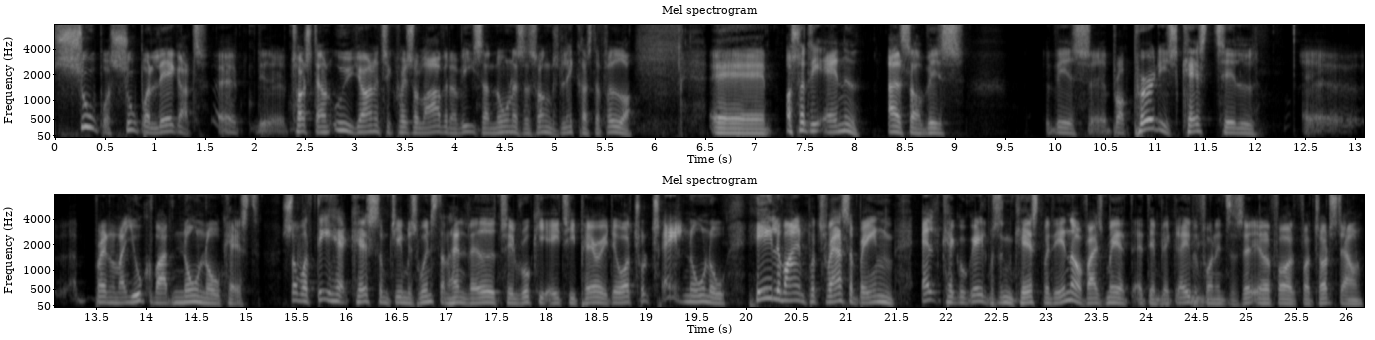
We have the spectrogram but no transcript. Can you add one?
super, super lækkert øh, touchdown ud i hjørnet til Chris Olave, der viser nogle af sæsonens lækreste fødder. Øh, og så det andet, altså hvis hvis øh, Brock Purdy's kast til øh, Brandon Ayuk var et no-no-kast, så var det her kast, som James Winston han lavede til rookie A.T. Perry, det var totalt no-no. Hele vejen på tværs af banen. Alt kan gå galt på sådan en kast, men det ender jo faktisk med, at, at den bliver grebet for en eller for, for touchdown.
